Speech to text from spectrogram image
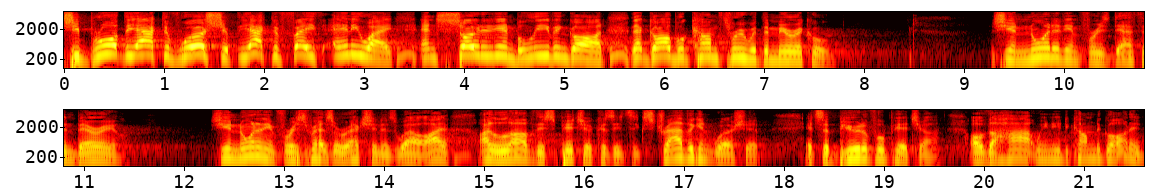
She brought the act of worship, the act of faith anyway, and sowed it in, believing God that God would come through with the miracle. She anointed him for his death and burial. She anointed him for his resurrection as well. I, I love this picture because it's extravagant worship. It's a beautiful picture of the heart we need to come to God in.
